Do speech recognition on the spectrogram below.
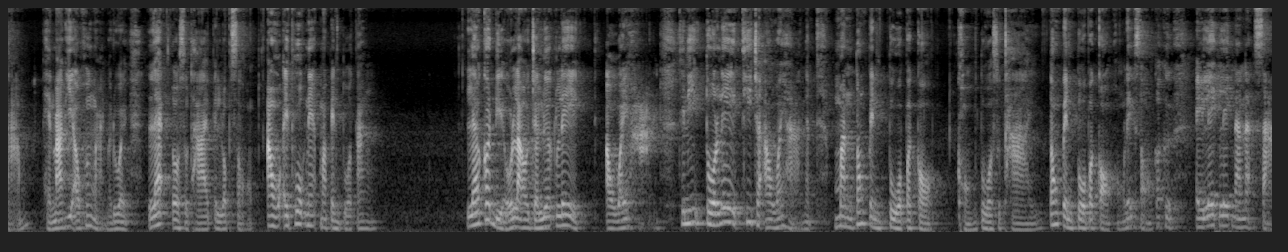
สามเห็นไหมพี่เอาเครื่องหมายมาด้วย และตัวสุดท้ายเป็นลบสองเอาไอ้พวกเนี้ยมาเป็นตัวตั้ง แล้วก็เดี๋ยวเราจะเลือกเลขเอาไว้หาร ทีนี้ตัวเลขที่จะเอาไว้หารเนี่ยมันต้องเป็นตัวประกอบของตัวสุดท้าย ต้องเป็นตัวประกอบของเลข 2 ก็คือไอ้เลขเลขนั้นนะสา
